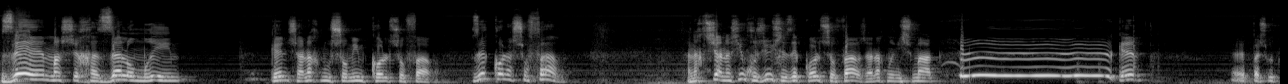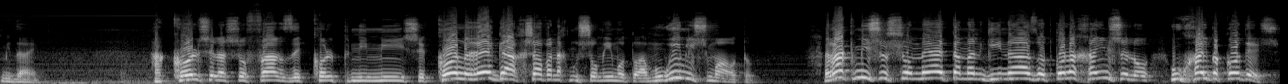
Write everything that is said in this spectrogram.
זה מה שחז"ל אומרים, כן, שאנחנו שומעים קול שופר. זה קול השופר. אנחנו, שאנשים חושבים שזה קול שופר, שאנחנו נשמע, כן? פשוט מדי. הקול של השופר זה קול פנימי, שכל רגע עכשיו אנחנו שומעים אותו, אמורים לשמוע אותו. רק מי ששומע את המנגינה הזאת כל החיים שלו, הוא חי בקודש.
